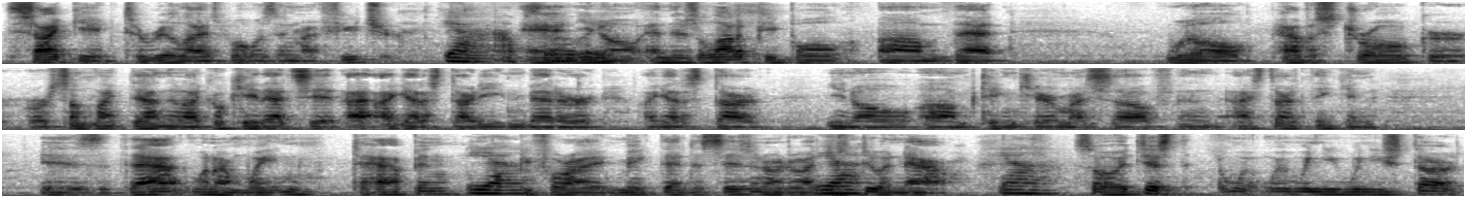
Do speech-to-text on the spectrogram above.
psychic to realize what was in my future. Yeah, absolutely. And you know, and there's a lot of people um, that will have a stroke or, or something like that, and they're like, okay, that's it. I, I got to start eating better. I got to start, you know, um, taking care of myself. And I start thinking, is that what I'm waiting to happen Yeah. before I make that decision, or do I Yeah. just do it now? yeah. So it just when, when you when you start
